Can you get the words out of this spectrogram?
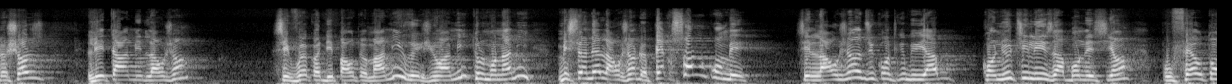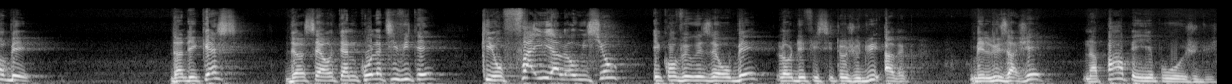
de choses. L'État a mis de l'argent. C'est vrai que le département a mis, la région a mis, tout le monde a mis. Mais ce n'est l'argent de personne qu'on met. C'est l'argent du contribuable qu'on utilise à bon escient pour faire tomber dans des caisses de certaines collectivités qui ont failli à leur mission et qu'on veut résorber leur déficit aujourd'hui avec. Mais l'usager n'a pas à payer pour aujourd'hui.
